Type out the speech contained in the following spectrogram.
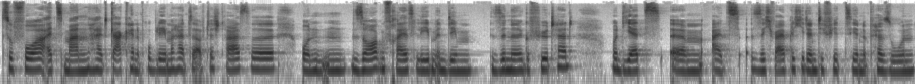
zuvor als Mann halt gar keine Probleme hatte auf der Straße und ein sorgenfreies Leben in dem Sinne geführt hat und jetzt ähm, als sich weiblich identifizierende Person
